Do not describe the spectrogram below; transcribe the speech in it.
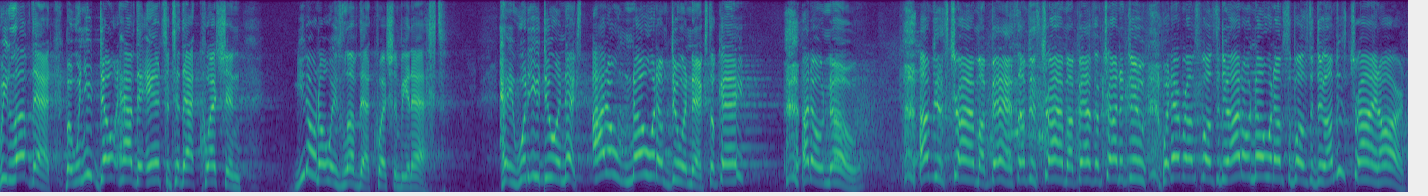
we love that. But when you don't have the answer to that question, you don't always love that question being asked. Hey, what are you doing next? I don't know what I'm doing next, okay? I don't know. I'm just trying my best. I'm just trying my best. I'm trying to do whatever I'm supposed to do. I don't know what I'm supposed to do. I'm just trying hard.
